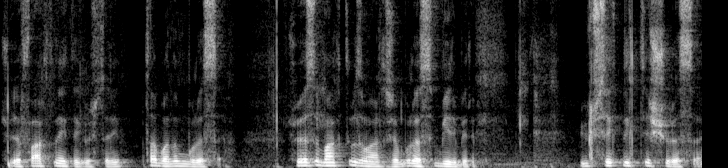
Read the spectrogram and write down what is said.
Şöyle farklı renkle göstereyim. Tabanım burası. Şurası baktığımız zaman arkadaşlar burası bir birim. Yükseklikte şurası.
